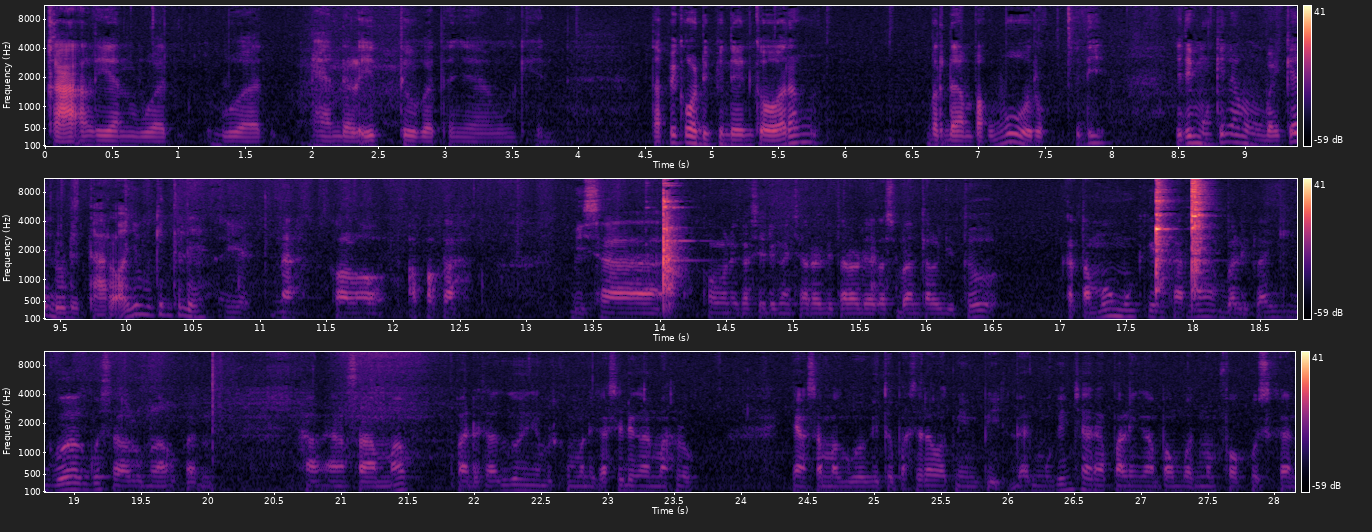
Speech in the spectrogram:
keahlian buat buat handle itu katanya mungkin. Tapi kalau dipindahin ke orang berdampak buruk. Jadi jadi mungkin emang baiknya dulu ditaruh aja mungkin kali ya. Iya. Nah, kalau apakah bisa komunikasi dengan cara ditaruh di atas bantal gitu? Ketemu mungkin karena balik lagi gue gue selalu melakukan hal yang sama pada saat gue ingin berkomunikasi dengan makhluk yang sama gue gitu pasti lewat mimpi dan mungkin cara paling gampang buat memfokuskan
